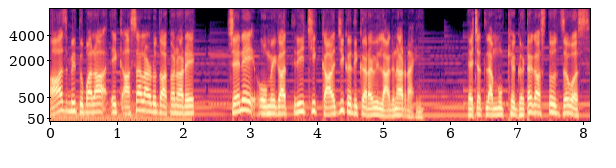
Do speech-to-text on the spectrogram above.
आज मी तुम्हाला एक असा लाडू दाखवणार आहे ज्याने ओमेगा थ्रीची काळजी कधी करावी लागणार नाही. त्याच्यातला मुख्य घटक असतो जवस.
